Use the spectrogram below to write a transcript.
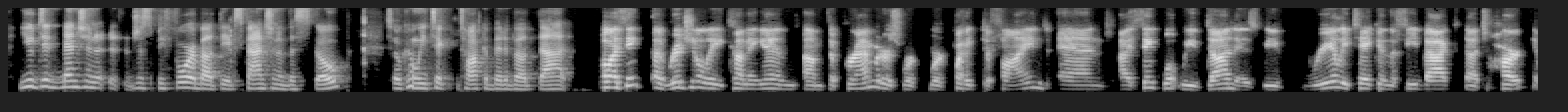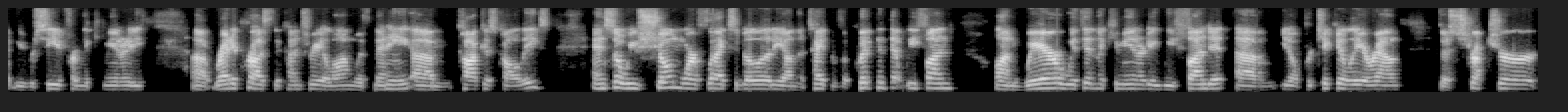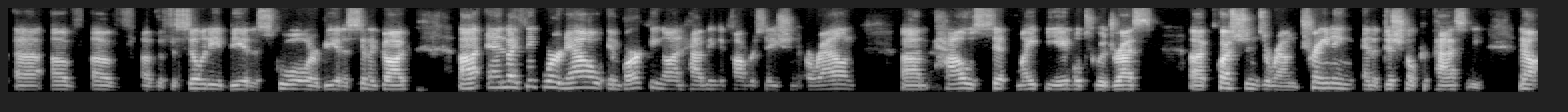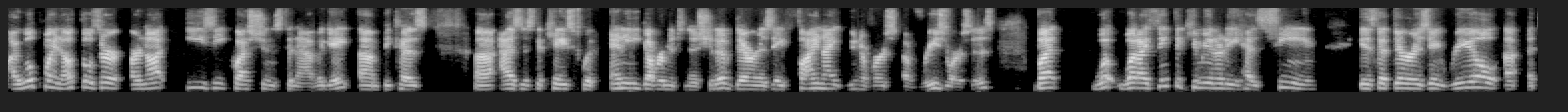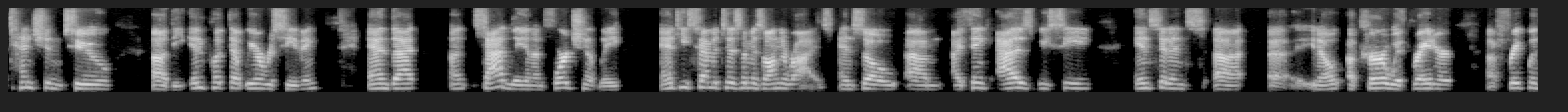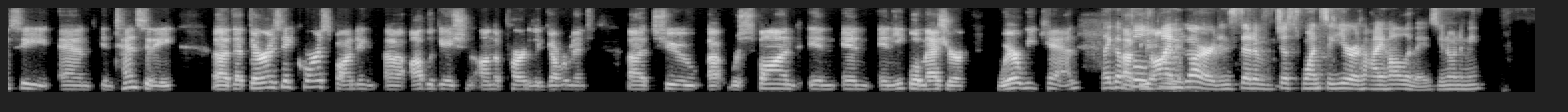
You did mention just before about the expansion of the scope. So, can we t- talk a bit about that well, I think originally coming in, um, the parameters were, were quite defined. And I think what we've done is we've really taken the feedback uh, to heart that we received from the community uh, right across the country, along with many um, caucus colleagues. And so we've shown more flexibility on the type of equipment that we fund. on where within the community we fund it, um, you know, particularly around the structure uh, of, of, of the facility, be it a school or be it a synagogue. Uh, and I think we're now embarking on having a conversation around um, how SIP might be able to address uh, questions around training and additional capacity. Now, I will point out those are, are not easy questions to navigate um, because, uh, as is the case with any government initiative, there is a finite universe of resources. But what, what I think the community has seen is that there is a real uh, attention to uh, the input that we are receiving, and that uh, sadly and unfortunately, anti Semitism is on the rise. And so um, I think as we see incidents, uh, uh, you know, occur with greater uh, frequency and intensity, uh, that there is a corresponding uh, obligation on the part of the government uh, to respond in, in, in equal measure where we can. Like a full time guard instead of just once a year at high holidays. You know what I mean?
